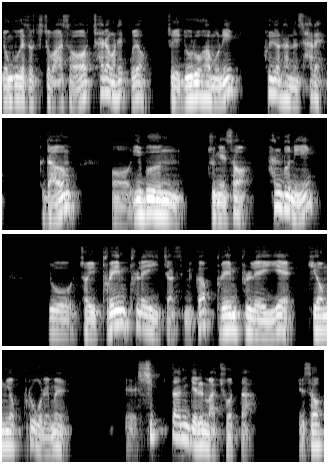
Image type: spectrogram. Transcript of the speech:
영국에서 직접 와서 촬영을 했고요. 저희 뉴로하모니 훈련하는 사례. 그다음 어, 이분 중에서 한 분이 요 저희 브레인 플레이 있지 않습니까? 브레인 플레이의 기억력 프로그램을 10단계를 예, 맞추었다. 그래서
